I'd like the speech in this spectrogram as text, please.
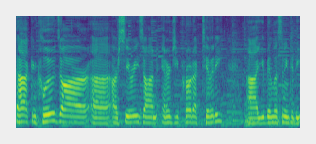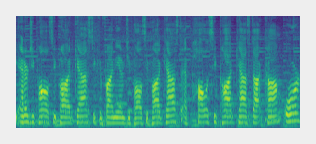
uh, concludes our, uh, our series on energy productivity. Uh, you've been listening to the Energy Policy Podcast. You can find the Energy Policy Podcast at policypodcast.com or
